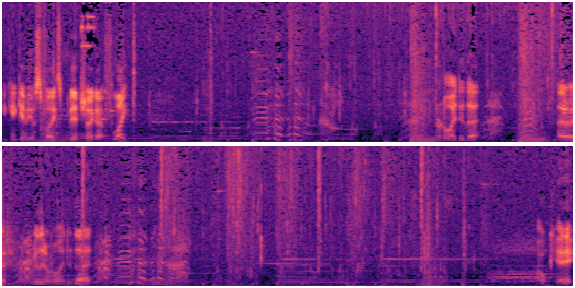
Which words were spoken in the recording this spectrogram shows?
You can't get me with spikes, bitch. I got flight. I don't know why I did that. I really don't know why I did that. Okay.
